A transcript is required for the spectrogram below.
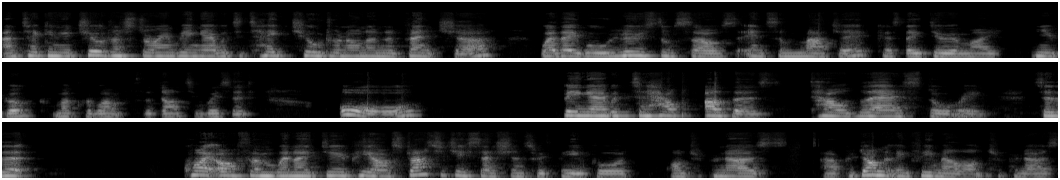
and taking a children's story and being able to take children on an adventure where they will lose themselves in some magic, as they do in my new book, Mug the Wump, the Dancing Wizard, or being able to help others tell their story. So that quite often when I do PR strategy sessions with people, entrepreneurs, uh, predominantly female entrepreneurs,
